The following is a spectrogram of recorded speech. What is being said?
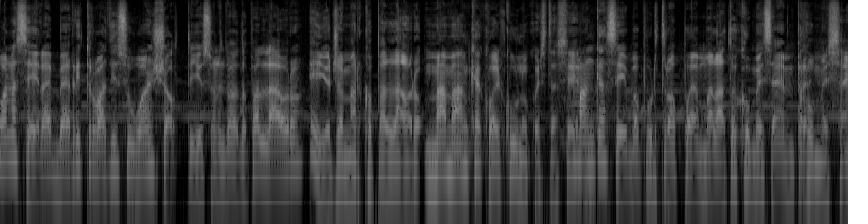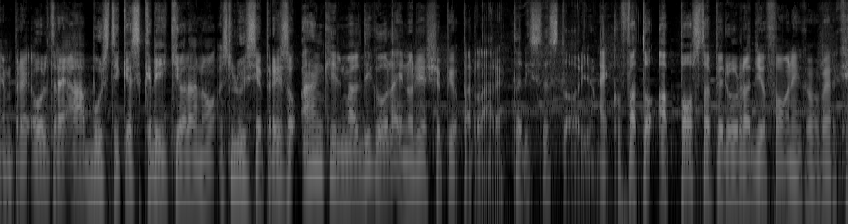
Buonasera e ben ritrovati su One Shot. Io sono Edoardo Pallauro. E io Gianmarco Pallauro, ma manca qualcuno questa sera. Manca Seba, purtroppo è ammalato come sempre. Come sempre, oltre a busti che scricchiolano, lui si è preso anche il mal di gola e non riesce più a parlare. Triste storia. Ecco, fatto apposta per un radiofonico, perché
